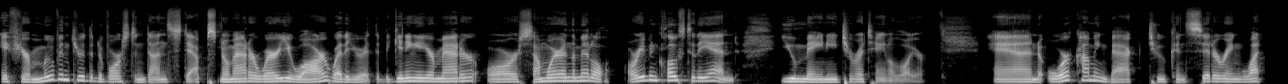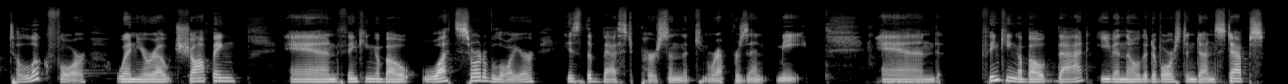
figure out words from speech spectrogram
If you're moving through the divorced and done steps, no matter where you are, whether you're at the beginning of your matter or somewhere in the middle or even close to the end, you may need to retain a lawyer. And we're coming back to considering what to look for when you're out shopping and thinking about what sort of lawyer is the best person that can represent me. And thinking about that, even though the divorced and done steps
